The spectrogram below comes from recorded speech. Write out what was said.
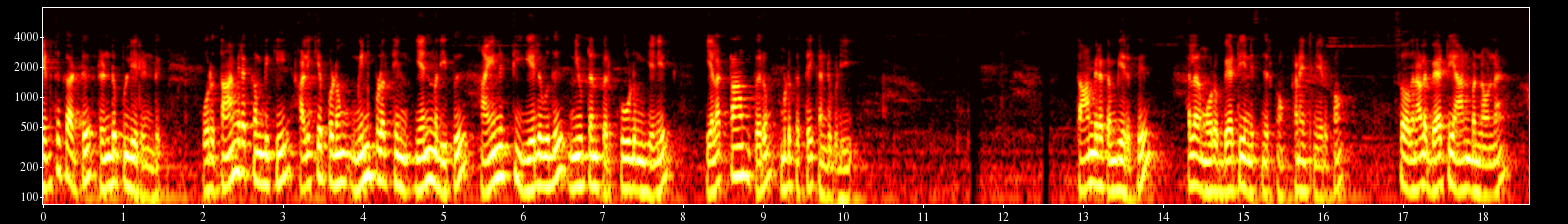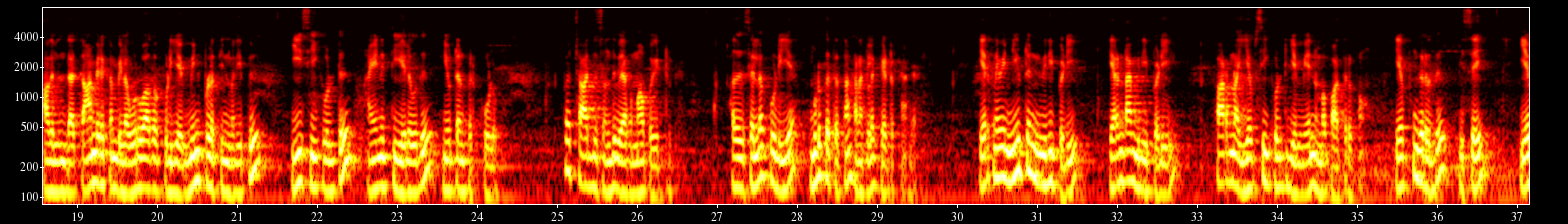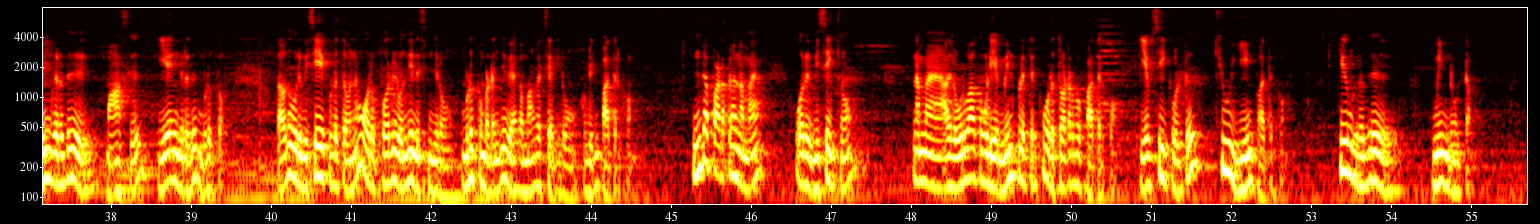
எடுத்துக்காட்டு ரெண்டு புள்ளி ரெண்டு. ஒரு தாமிர கம்பிக்கு அளிக்கப்படும் மின்புலத்தின் எண் மதிப்பு ஐநூற்றி எழுபது நியூட்டன் பெர் கூலும் எனில் எலக்ட்ரான் பெறும் முடுக்கத்தை கண்டுபிடி. தாமிர கம்பி இருக்குது அதில் நம்ம ஒரு பேட்டரி என்ன செஞ்சுருக்கோம் கனெக்ட் பண்ணியிருக்கோம். ஸோ அதனால் பேட்டரி ஆன் பண்ண அதில் இந்த தாமிர கம்பியில் உருவாகக்கூடிய மின்புலத்தின் மதிப்பு ஈஸி ஈக்குவல் டு ஐநூற்றி எழுபது நியூட்டன் பெர் கூலும். இப்போ சார்ஜஸ் வந்து வேகமாக போயிட்டுருக்கு அது செல்லக்கூடிய முடுக்கத்தை தான் கணக்கில் கேட்டிருக்காங்க. ஏற்கனவே நியூட்டன் விதிப்படி இரண்டாம் விதிப்படி ஃபார்முலா எஃப்சி ஈக்குவல் எம்ஏன்னு நம்ம பார்த்துருக்கோம். எஃப்ங்கிறது விசை எம்ங்கிறது மாசு ஏங்கிறது முடுக்கம். அதாவது ஒரு விசையை கொடுத்தோன்னே ஒரு பொருள் வந்து என்ன செஞ்சிடும் முடுக்கம் அடைஞ்சு வேகமாக செல்லும் அப்படின்னு பார்த்துருக்கோம். இந்த பாடத்தில் நம்ம ஒரு விசைக்கும் நம்ம அதில் உருவாக்கக்கூடிய மின்புலத்திற்கும் ஒரு தொடர்பை பார்த்துருப்போம். எஃப்சி கோல்ட்டு கியூஇன்னு பார்த்துருக்கோம். கியூங்கிறது மின்னூட்டம்.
